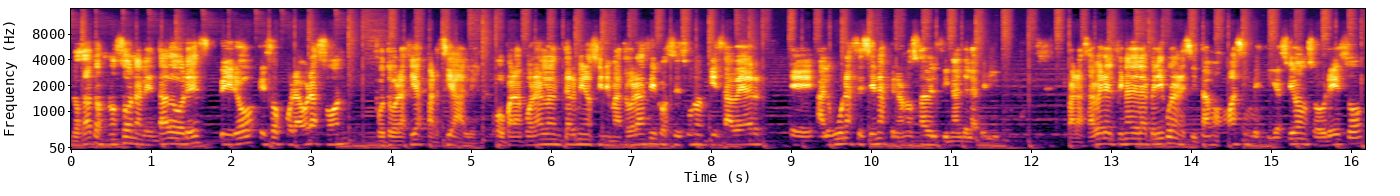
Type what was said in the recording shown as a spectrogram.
Los datos no son alentadores, pero esos por ahora son fotografías parciales. O para ponerlo en términos cinematográficos, es uno empieza a ver eh, algunas escenas, pero no sabe el final de la película. Para saber el final de la película necesitamos más investigación sobre eso.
